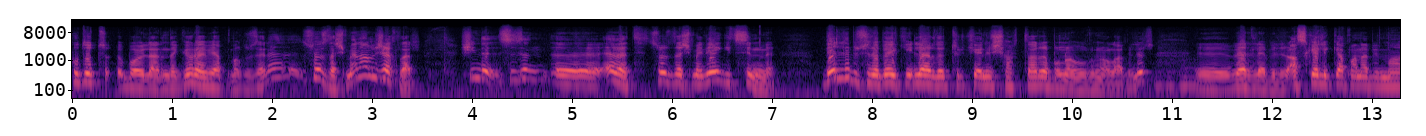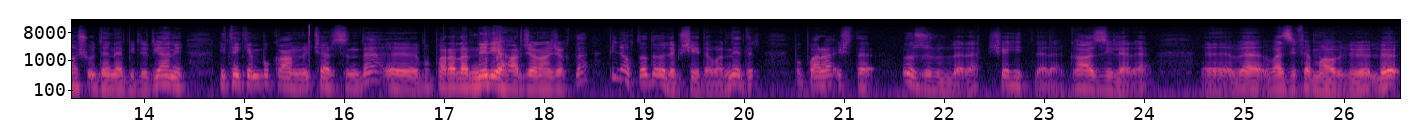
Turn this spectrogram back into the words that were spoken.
hudut boylarında görev yapmak üzere sözleşmeni alacaklar. Şimdi sizin e, evet sözleşmeliye gitsin mi? Belli bir süre belki ileride Türkiye'nin şartları buna uygun olabilir, e, verilebilir. Askerlik yapana bir maaş ödenebilir. Yani nitekim bu kanun içerisinde e, bu paralar nereye harcanacak da bir noktada öyle bir şey de var. Nedir? Bu para işte özürlülere, şehitlere, gazilere e, ve vazife mavlülü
